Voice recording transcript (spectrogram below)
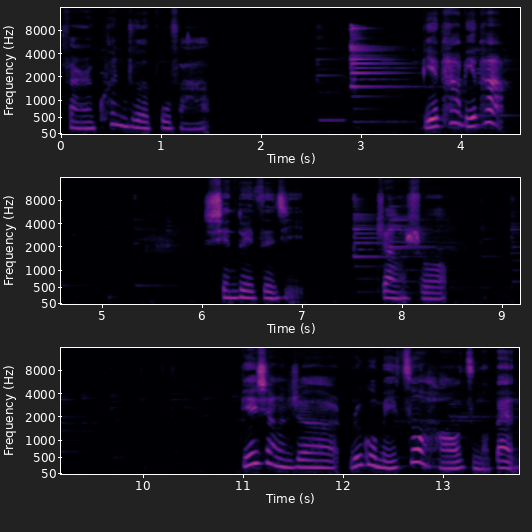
反而困住了步伐。别怕，别怕，先对自己这样说。别想着如果没做好怎么办，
